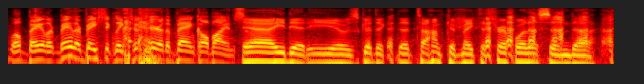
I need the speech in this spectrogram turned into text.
well, Baylor Baylor basically took care of the bank all by himself. Yeah, he did. He it was good that, that Tom could make the trip with us, and uh, uh,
